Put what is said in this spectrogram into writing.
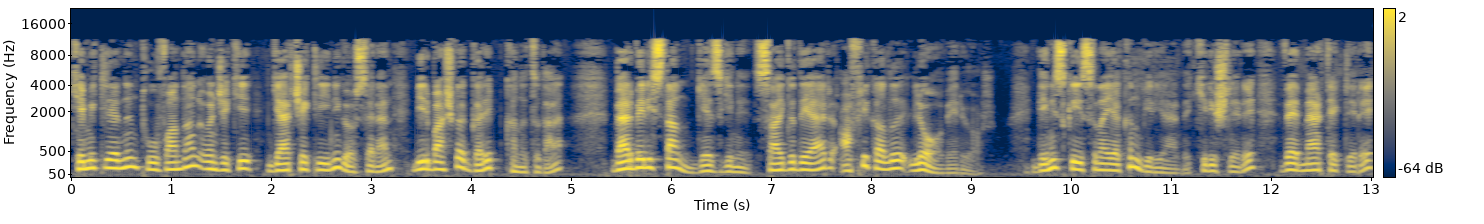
kemiklerinin tufandan önceki gerçekliğini gösteren bir başka garip kanıtı da Berberistan gezgini saygıdeğer Afrikalı Lo veriyor deniz kıyısına yakın bir yerde kirişleri ve mertekleri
